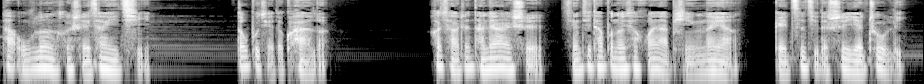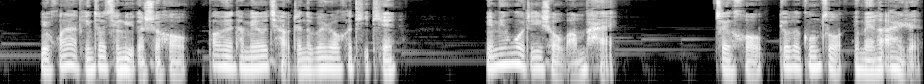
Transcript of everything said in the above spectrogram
他无论和谁在一起，都不觉得快乐。和巧珍谈恋爱时，嫌弃他不能像黄亚萍那样给自己的事业助力。与黄亚萍做情侣的时候，抱怨他没有巧珍的温柔和体贴。明明握着一手王牌，最后丢了工作又没了爱人，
